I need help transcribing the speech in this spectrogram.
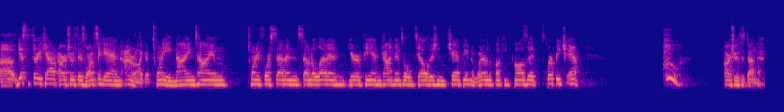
Uh, gets the three count. R-Truth is once again, I don't know, like a 29 time 24 7, 7 11 European Continental Television Champion, or whatever the fuck he calls it, Slurpee Champ. Whew. R-Truth has done that.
